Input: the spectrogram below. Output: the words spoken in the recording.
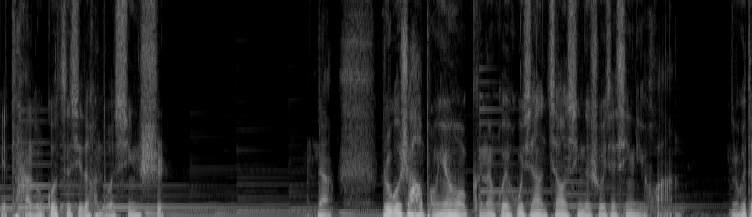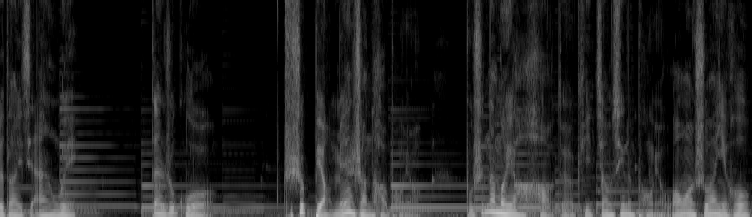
也袒露过自己的很多心事。那如果是好朋友，可能会互相交心的说一些心里话，你会得到一些安慰。但如果只是表面上的好朋友，不是那么要好的可以交心的朋友，往往说完以后，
